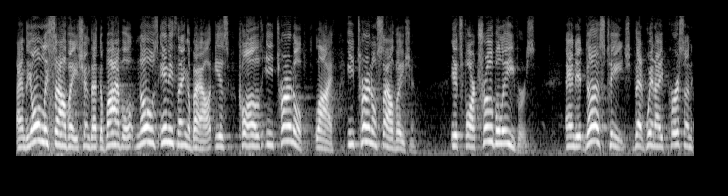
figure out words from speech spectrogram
And the only salvation that the Bible knows anything about is called eternal life, eternal salvation. It's for true believers. And it does teach that when a person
